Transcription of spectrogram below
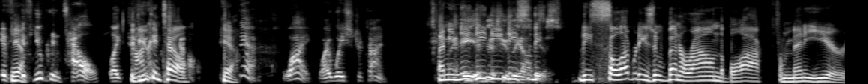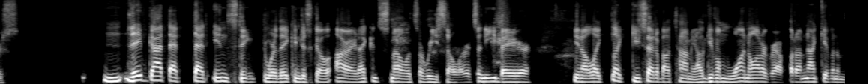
if, yeah. if you can tell like If you can tell. Yeah. yeah why why waste your time I mean, the, the, the, these, these, these celebrities who've been around the block for many years, they've got that that instinct where they can just go, all right, I can smell it's a reseller, it's an eBayer. You know, like like you said about Tommy, I'll give him one autograph, but I'm not giving him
